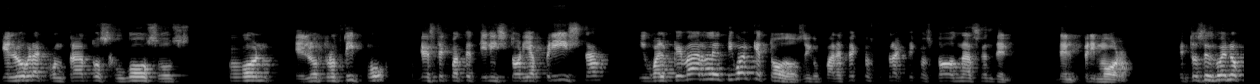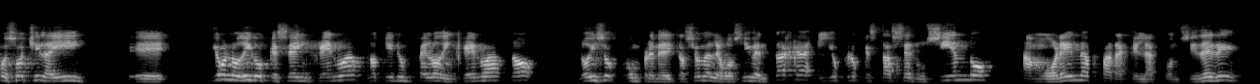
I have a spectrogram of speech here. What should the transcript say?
que logra contratos jugosos con el otro tipo, porque este cuate tiene historia priista, igual que Barlet, igual que todos, digo, para efectos prácticos todos nacen del, del primor. Entonces, bueno, pues Ochil ahí, eh, yo no digo que sea ingenua, no tiene un pelo de ingenua, no, lo hizo con premeditación, alevosía y ventaja, y yo creo que está seduciendo a Morena para que la considere,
